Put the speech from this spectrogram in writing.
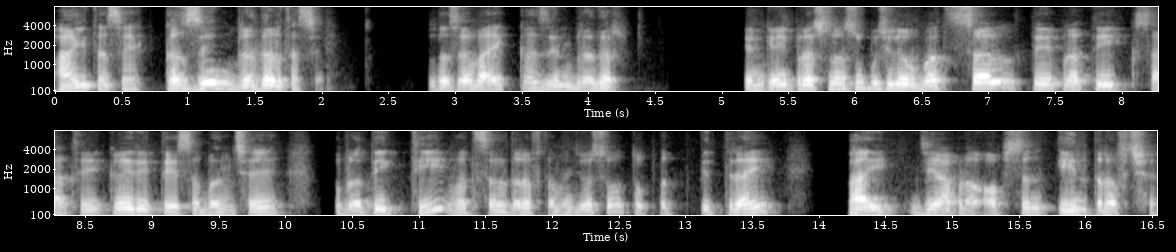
ભાઈ થશે કઝિન બ્રધર થશે શું થશે ભાઈ કઝિન બ્રધર કેમ કે એ પ્રશ્ન શું પૂછ્યું છે વત્સલ તે પ્રતીક સાથે કઈ રીતે સંબંધ છે તો પ્રતીકથી વત્સલ તરફ તમે જોશો તો પિતરાઈ ભાઈ જે આપણા ઓપ્શન એન તરફ છે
